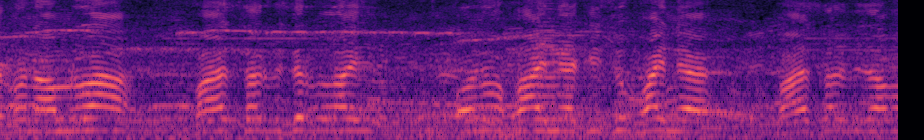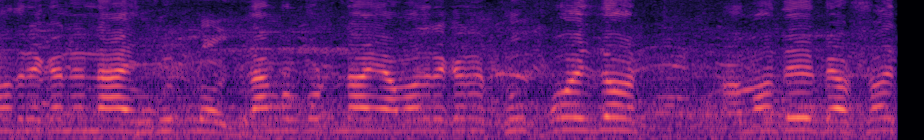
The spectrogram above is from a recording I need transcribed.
এখন আমরা ফায়ার সার্ভিসের লাই কোনো ফাই না, কিছু পাই না। ফায়ার সার্ভিস আমাদের এখানে নাই, নাঙ্গলকোট নাই, আমাদের এখানে খুব প্রয়োজন। আমাদের ব্যবসায়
